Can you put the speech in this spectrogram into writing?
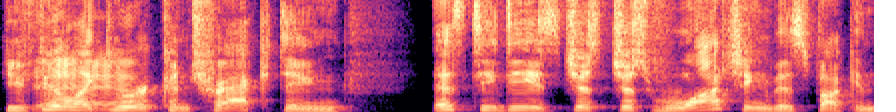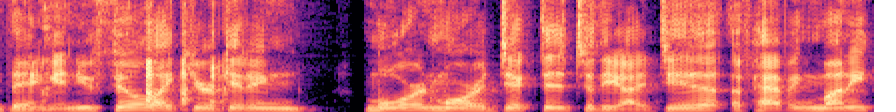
You feel Yeah, like yeah, you are contracting STDs just just watching this fucking thing, and you feel like you're getting more and more addicted to the idea of having money.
